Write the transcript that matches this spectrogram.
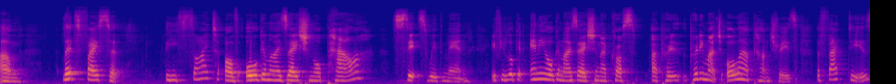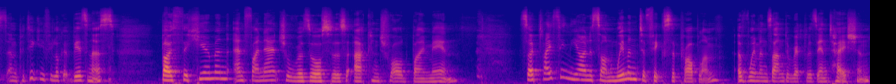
Um, let's face it, the site of organisational power sits with men. If you look at any organisation across uh, pre- pretty much all our countries, the fact is, and particularly if you look at business, both the human and financial resources are controlled by men. So, placing the onus on women to fix the problem of women's underrepresentation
